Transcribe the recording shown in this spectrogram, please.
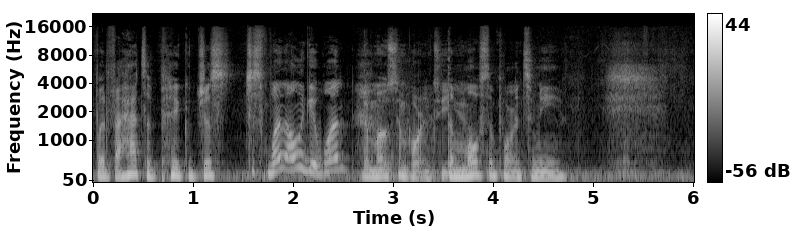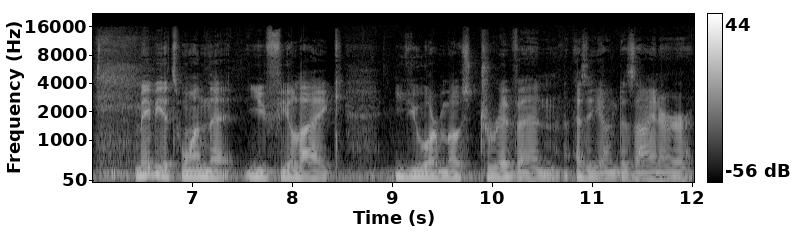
But if I had to pick just just one, I only get one. The most important to The you. most important to me, Maybe it's one that you feel like you are most driven as a young designer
